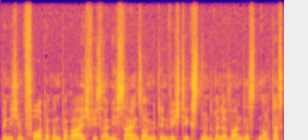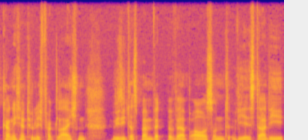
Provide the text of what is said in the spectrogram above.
bin ich im vorderen Bereich, wie es eigentlich sein soll, mit den wichtigsten und relevantesten. Auch das kann ich natürlich vergleichen. Wie sieht das beim Wettbewerb aus und wie ist da die,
